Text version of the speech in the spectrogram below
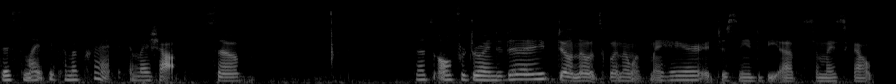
this might become a print in my shop. So that's all for drawing today. Don't know what's going on with my hair. It just needed to be up so my scalp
